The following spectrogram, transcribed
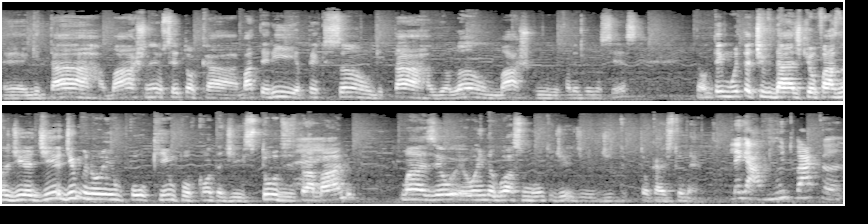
é, guitarra, baixo, né? Eu sei tocar bateria, percussão, guitarra, violão, baixo, como eu falei para vocês. Então tem muita atividade que eu faço no dia a dia, diminui um pouquinho por conta de estudos e trabalho, mas eu, eu ainda gosto muito de, de- de tocar instrumento. Legal, muito bacana.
